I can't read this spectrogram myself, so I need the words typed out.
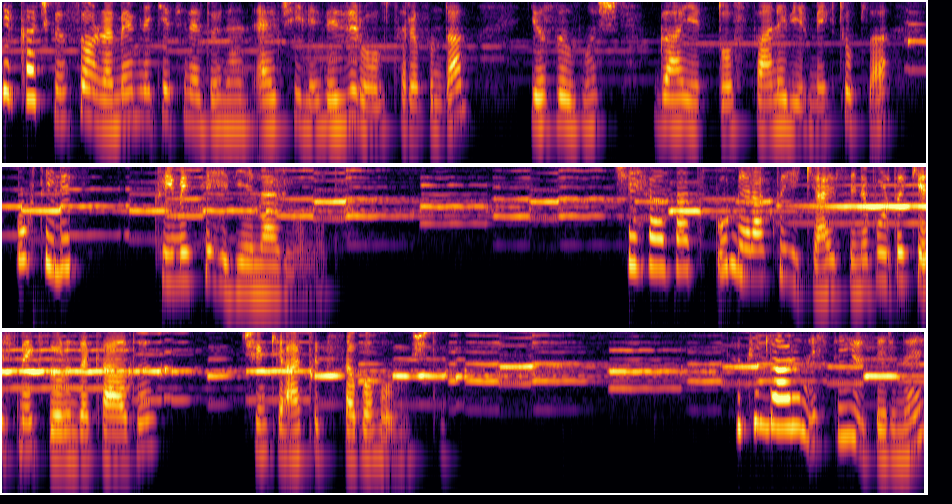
Birkaç gün sonra memleketine dönen elçi ile Veziroğlu tarafından yazılmış gayet dostane bir mektupla muhtelif kıymetli hediyeler yolladı. Şehrazat bu meraklı hikayesini burada kesmek zorunda kaldı. Çünkü artık sabah olmuştu. Hükümdarın isteği üzerine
